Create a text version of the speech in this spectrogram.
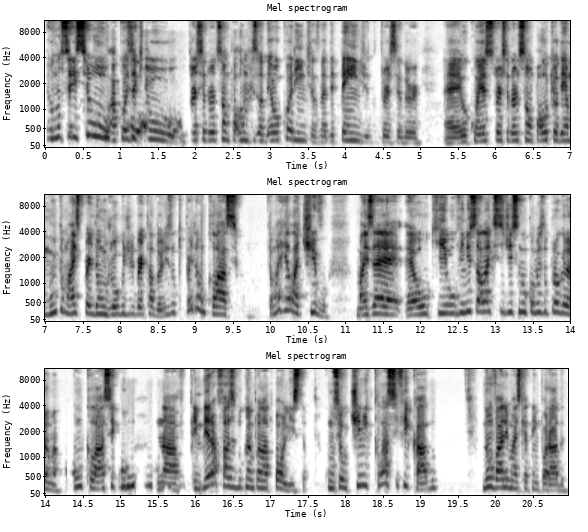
Eu não sei se o, a coisa que o, o torcedor de São Paulo mais odeia é o Corinthians, né? Depende do torcedor. É, eu conheço torcedor de São Paulo que odeia muito mais perder um jogo de Libertadores do que perder um clássico. Então é relativo, mas é, é o que o Vinícius Alex disse no começo do programa. Um clássico na primeira fase do Campeonato Paulista, com seu time classificado, não vale mais que a temporada.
